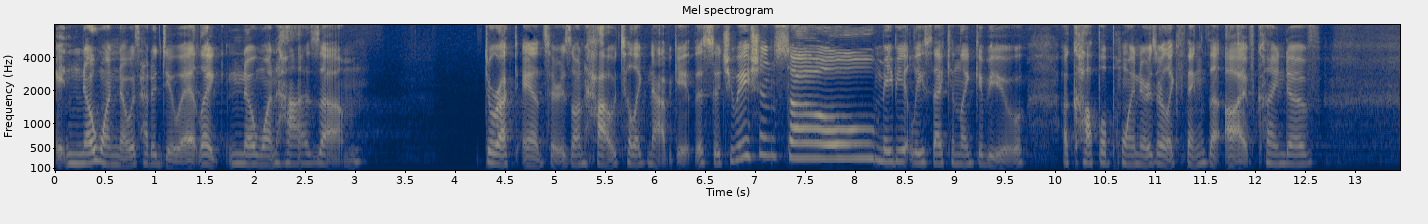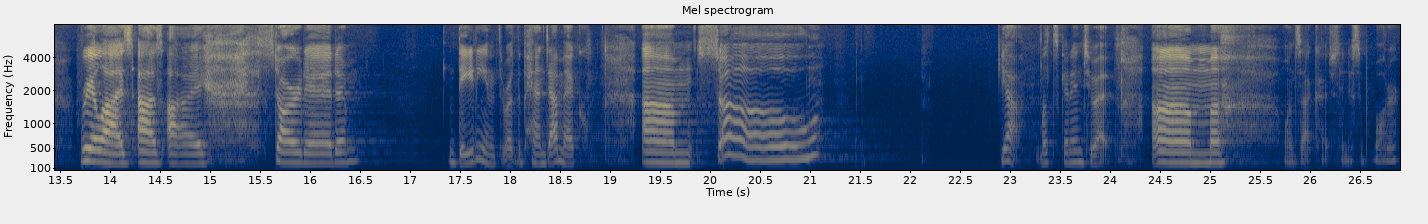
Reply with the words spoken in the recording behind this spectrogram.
it, no one knows how to do it. Like no one has um direct answers on how to like navigate this situation. So maybe at least I can like give you a couple pointers or like things that I've kind of realized as I started dating throughout the pandemic. Um, so, yeah, let's get into it. Um, one sec, I just need a sip of water.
